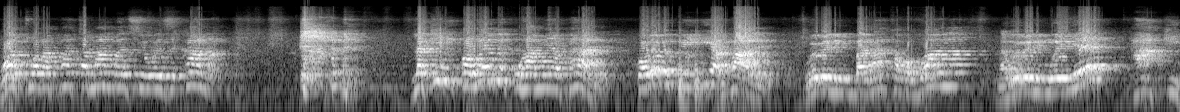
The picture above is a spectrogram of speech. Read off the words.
watu wanapata mambo yasiyowezekana. Lakini kwa wewe kuhamia pale, kwa wewe kuingia pale, wewe ni mbaraka wa Bwana na wewe ni mwenye haki.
